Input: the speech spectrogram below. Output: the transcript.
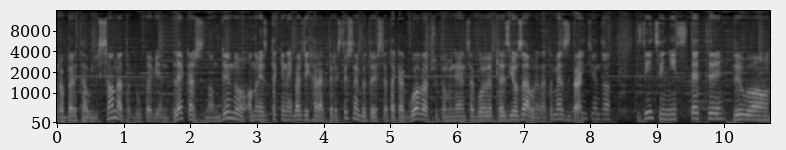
Roberta Wilsona, to był pewien lekarz z Londynu. Ono jest takie najbardziej charakterystyczne, bo to jest ta taka głowa przypominająca głowę plezjozaura. Natomiast tak. zdjęcie, no, zdjęcie niestety było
